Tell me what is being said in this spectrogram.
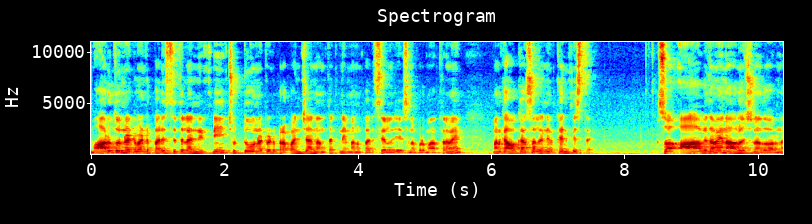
మారుతున్నటువంటి పరిస్థితులన్నింటినీ చుట్టూ ఉన్నటువంటి ప్రపంచాన్ని అంతటినీ మనం పరిశీలన చేసినప్పుడు మాత్రమే మనకు అవకాశాలు అనేవి కనిపిస్తాయి. సో ఆ విధమైన ఆలోచన ధోరణ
